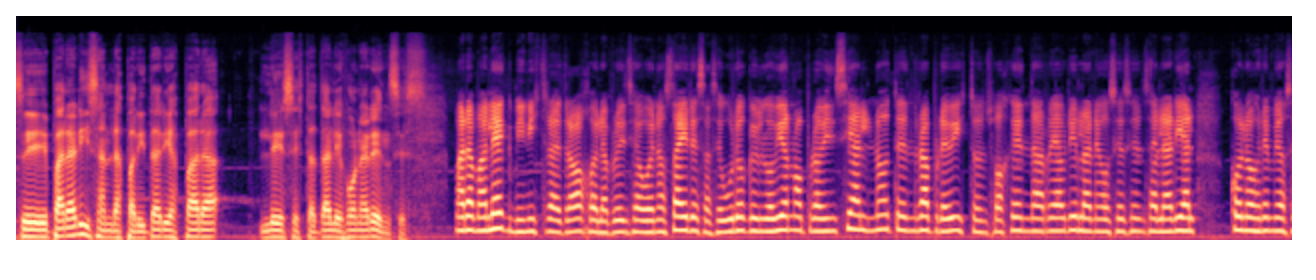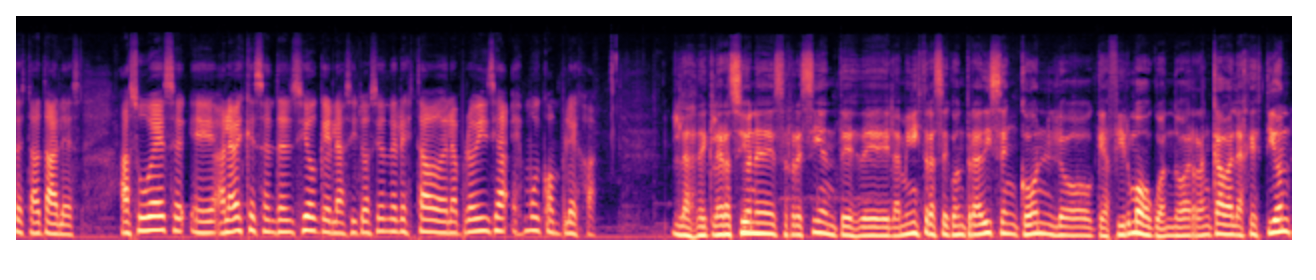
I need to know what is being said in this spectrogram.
Se paralizan las paritarias para les estatales bonaerenses. Mara Malek, ministra de Trabajo de la provincia de Buenos Aires, aseguró que el gobierno provincial no tendrá previsto en su agenda reabrir la negociación salarial con los gremios estatales. A su vez, eh, a la vez que sentenció que la situación del Estado de la provincia es muy compleja. Las declaraciones recientes de la ministra se contradicen con lo que afirmó cuando arrancaba la gestión,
